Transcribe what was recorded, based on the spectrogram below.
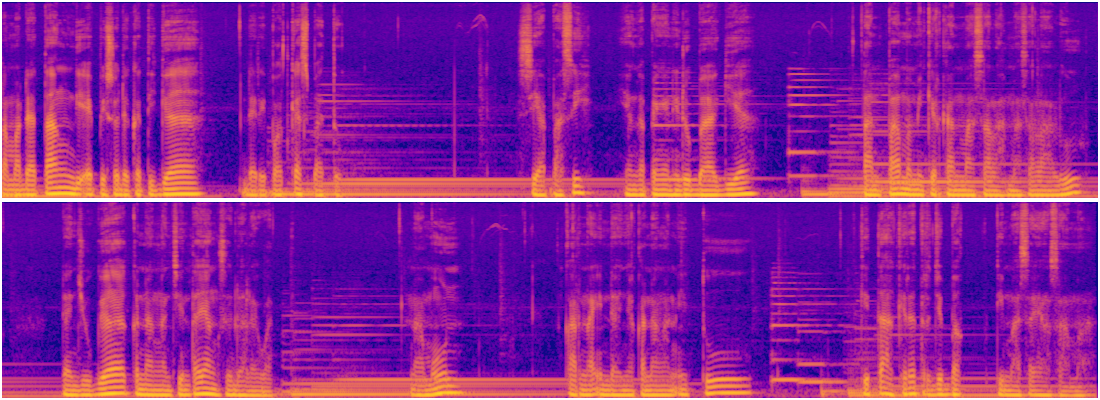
Selamat datang di episode ketiga dari podcast Batuk. Siapa sih yang gak pengen hidup bahagia tanpa memikirkan masalah masa lalu dan juga kenangan cinta yang sudah lewat? Namun, karena indahnya kenangan itu, kita akhirnya terjebak di masa yang sama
